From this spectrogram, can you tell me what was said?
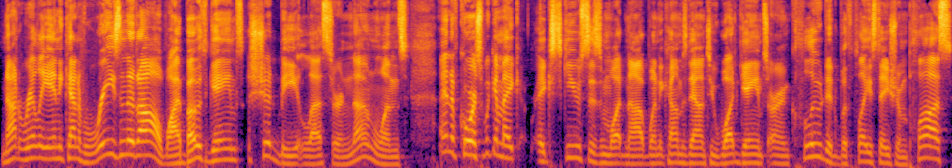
not really any kind of reason at all why both games should be lesser known ones. And of course, we can make excuses and whatnot when it comes down to what games are included with PlayStation Plus,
